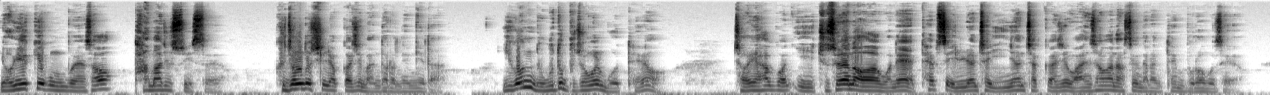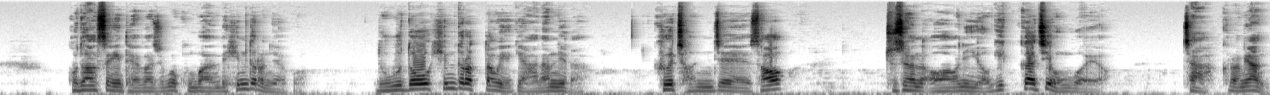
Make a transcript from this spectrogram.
여유 있게 공부해서 다 맞을 수 있어요. 그 정도 실력까지 만들어냅니다. 이건 누구도 부정을 못해요. 저희 학원, 이 주소연 어학원에 탭스 1년차, 2년차까지 완성한 학생들한테 물어보세요. 고등학생이 돼가지고 공부하는데 힘들었냐고. 누구도 힘들었다고 얘기 안 합니다. 그 전제에서 주소연 어학원이 여기까지 온 거예요. 자, 그러면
